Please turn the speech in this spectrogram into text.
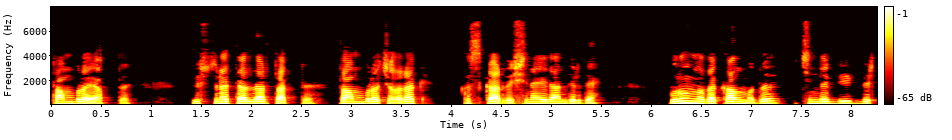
tambura yaptı. Üstüne teller taktı. Tambura çalarak kız kardeşini eğlendirdi. Bununla da kalmadı. İçinde büyük bir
